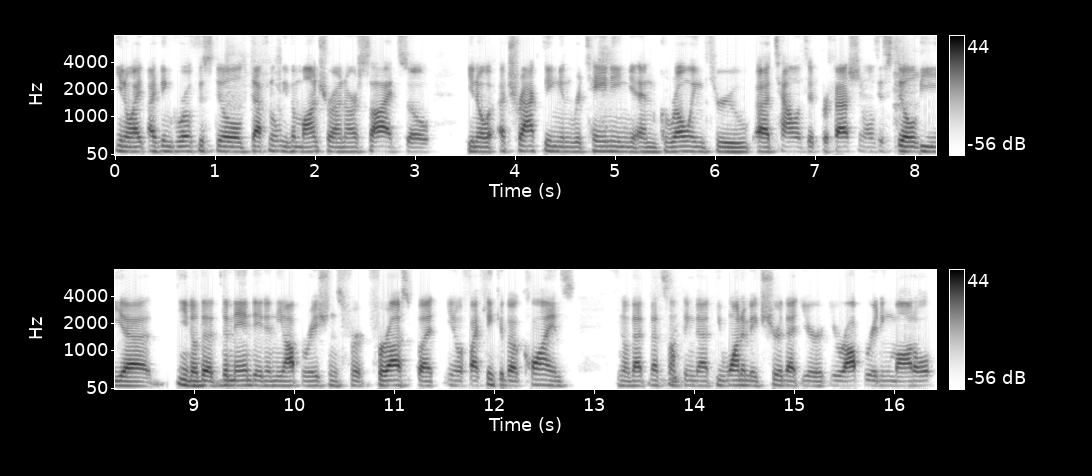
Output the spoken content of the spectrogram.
you know, I, I, think growth is still definitely the mantra on our side. So you know, attracting and retaining and growing through uh, talented professionals is still the uh, you know the the mandate and the operations for for us. But you know, if I think about clients, you know that that's something that you want to make sure that your your operating model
